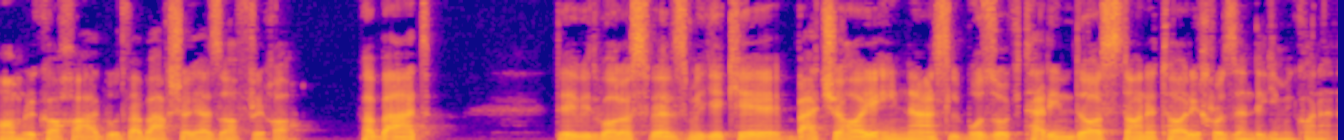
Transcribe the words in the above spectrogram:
آمریکا خواهد بود و بخشای از آفریقا. و بعد دیوید والاسولز میگه که بچه های این نسل بزرگترین داستان تاریخ رو زندگی می‌کنن.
